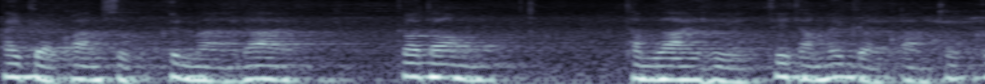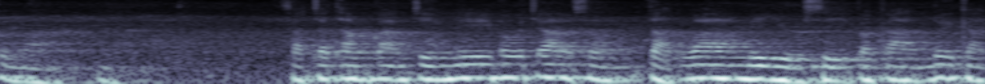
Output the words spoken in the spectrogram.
ให้เกิดความสุขขึ้นมาได้ ก็ต้องทำลายเหตุที่ทำให้เกิดความทุกข์ขึ้นมา สัจธรรมความจริงนี้พระพุทธเจ้าทรงตรัสว่ามีอยู่สี่ประการด้วยกัน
